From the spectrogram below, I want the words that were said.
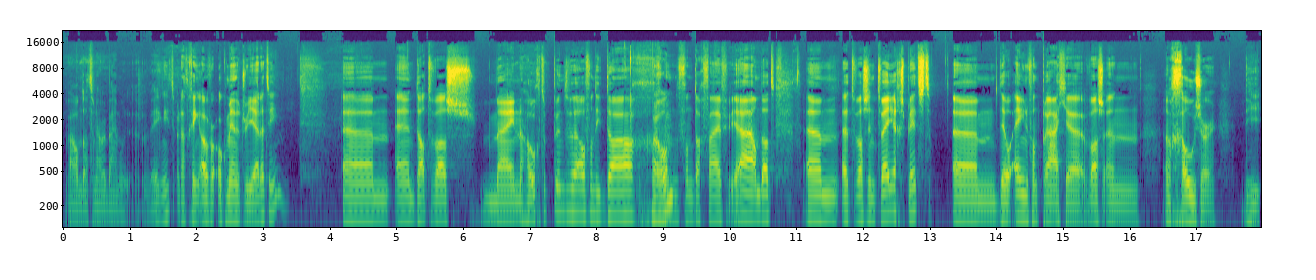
Waarom dat er nou weer bij moet, weet ik niet. Maar dat ging over augmented reality. Ehm, en dat was mijn hoogtepunt wel van die dag. Waarom? Van, van dag 5. Ja, omdat ehm, het was in tweeën gesplitst. Ehm, deel 1 van het praatje was een, een gozer die,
